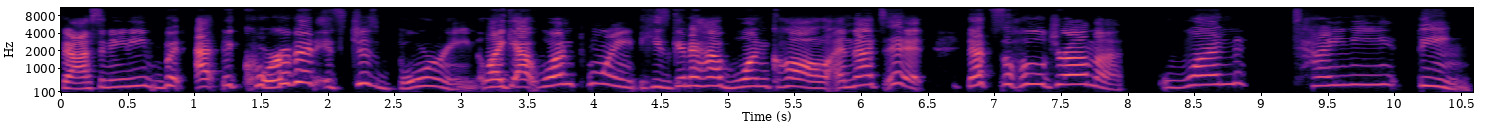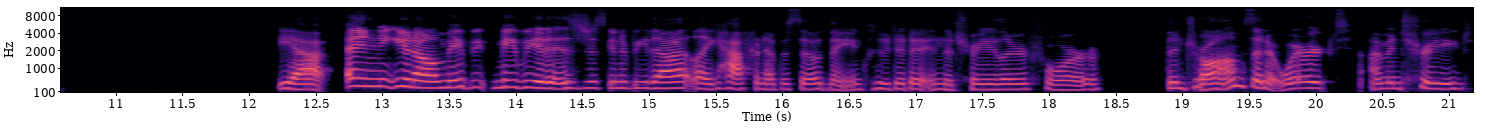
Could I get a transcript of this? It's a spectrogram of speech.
fascinating, but at the core of it, it's just boring. Like at one point, he's gonna have one call and that's it. That's the whole drama. One tiny thing yeah. And you know, maybe maybe it is just gonna be that like half an episode. They included it in the trailer for the drums and it worked. I'm intrigued.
